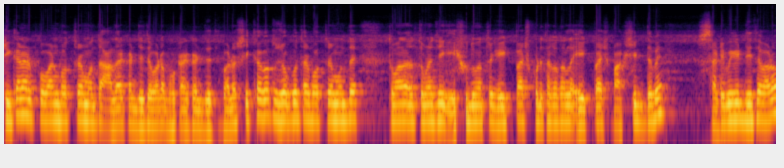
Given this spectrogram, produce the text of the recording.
ঠিকানার প্রমাণপত্রের মধ্যে আধার কার্ড দিতে পারো ভোটার কার্ড দিতে পারো, শিক্ষাগত যোগ্যতার পত্রের মধ্যে তোমার তোমরা যে শুধুমাত্র এইট পাস করে থাকো, তাহলে এইট পাস মার্কশিট দেবে। সার্টিফিকেট দিতে পারো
